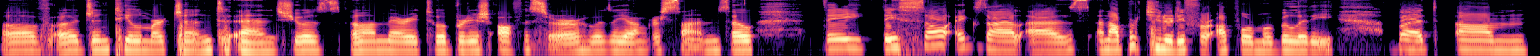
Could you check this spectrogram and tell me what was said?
of a genteel merchant, and she was uh, married to a British officer who was a younger son. So they they saw exile as an opportunity for upward mobility, but um,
